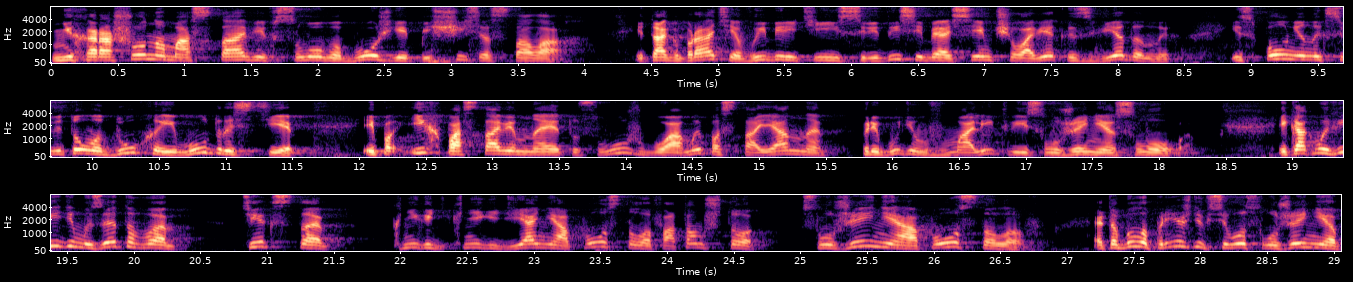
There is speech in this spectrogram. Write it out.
«Нехорошо нам, оставив Слово Божье, пищись о столах. Итак, братья, выберите из среды себя семь человек изведанных, исполненных Святого Духа и мудрости, и их поставим на эту службу, а мы постоянно прибудем в молитве и служении Слова. И как мы видим из этого текста книги, книги Деяния апостолов о том, что служение апостолов – это было прежде всего служение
